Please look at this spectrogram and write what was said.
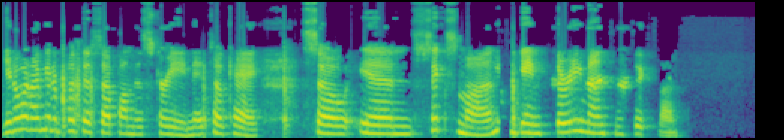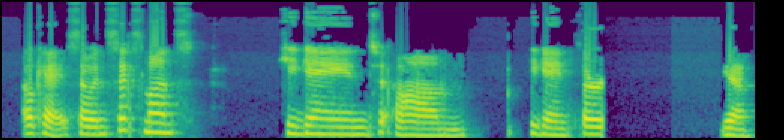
You know what? I'm going to put this up on the screen. It's okay. So in six months, he gained 30 months in six months. Okay, so in six months, he gained um, he gained 30. Yeah.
